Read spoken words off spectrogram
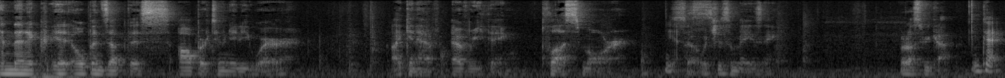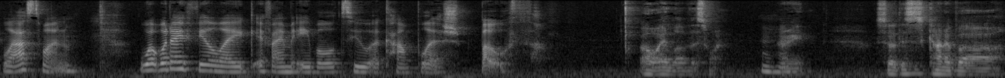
and then it, it opens up this opportunity where I can have everything plus more. Yes. So, which is amazing. What else we got? Okay, last one. What would I feel like if I'm able to accomplish both? Oh, I love this one. Right. So this is kind of a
